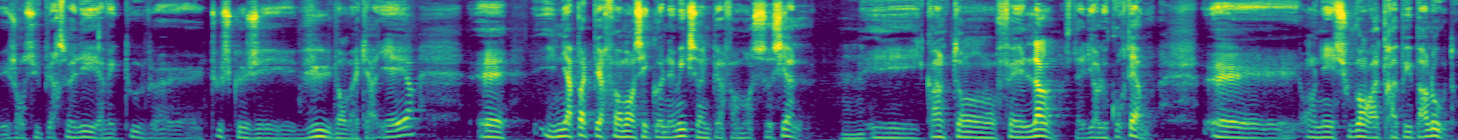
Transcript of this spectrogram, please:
et j'en suis persuadé avec tout, euh, tout ce que j'ai vu dans ma carrière, euh, il n'y a pas de performance économique sans une performance sociale. Et quand on fait l'un, c'est-à-dire le court terme, euh, on est souvent rattrapé par l'autre.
